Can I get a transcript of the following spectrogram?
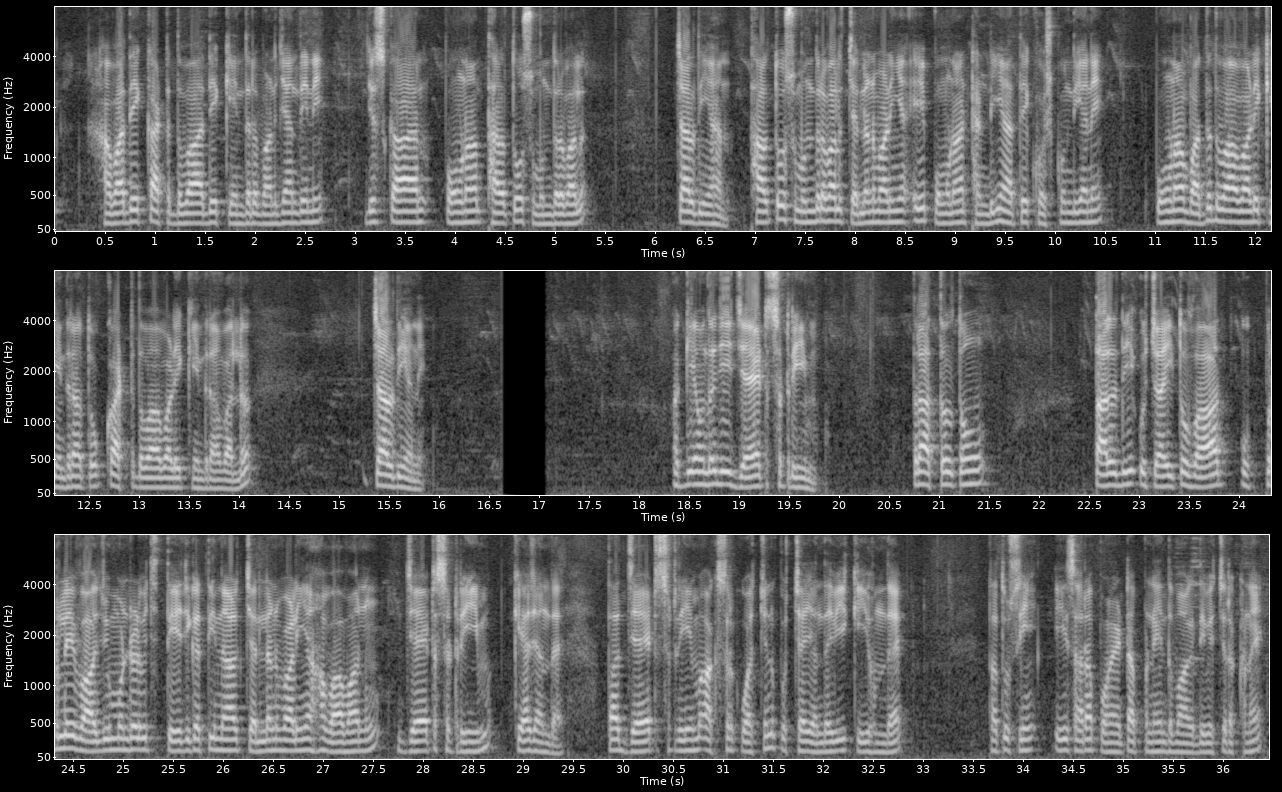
ਹਵਾ ਦੇ ਘੱਟ ਦਬਾਅ ਦੇ ਕੇਂਦਰ ਬਣ ਜਾਂਦੇ ਨੇ, ਜਿਸ ਕਾਰਨ ਪੌਣਾ ਥਲ ਤੋਂ ਸਮੁੰਦਰ ਵੱਲ ਚੱਲਦੀਆਂ ਹਨ। ਥਲ ਤੋਂ ਸਮੁੰਦਰ ਵੱਲ ਚੱਲਣ ਵਾਲੀਆਂ ਇਹ ਪੌਣਾ ਠੰਡੀਆਂ ਅਤੇ ਖੁਸ਼ਕ ਹੁੰਦੀਆਂ ਨੇ। ਪੌਣਾ ਵੱਧ ਦਬਾਅ ਵਾਲੇ ਕੇਂਦਰਾਂ ਤੋਂ ਘੱਟ ਦਬਾਅ ਵਾਲੇ ਕੇਂਦਰਾਂ ਵੱਲ ਚੱਲਦੀਆਂ ਨੇ। ਅੱਗੇ ਆਉਂਦਾ ਜੀ, ਜੈਟ ਸਟ੍ਰੀਮ। ਧਰਾਤਲ ਤੋਂ ਤਲ ਦੀ ਉਚਾਈ ਤੋਂ ਬਾਅਦ ਉੱਪਰਲੇ ਵਾਯੂਮੰਡਲ ਵਿੱਚ ਤੇਜ਼ ਗਤੀ ਨਾਲ ਚੱਲਣ ਵਾਲੀਆਂ ਹਵਾਵਾਂ ਨੂੰ ਜੈਟ ਸਟ੍ਰੀਮ ਕਿਹਾ ਜਾਂਦਾ ਹੈ। ਤਾਂ ਜੈਟ ਸਟ੍ਰੀਮ ਅਕਸਰ ਕੁਐਸਚਨ ਪੁੱਛਿਆ ਜਾਂਦਾ ਵੀ ਕੀ ਹੁੰਦਾ ਹੈ। ਤਾਂ ਤੁਸੀਂ ਇਹ ਸਾਰਾ ਪੁਆਇੰਟ ਆਪਣੇ ਦਿਮਾਗ ਦੇ ਵਿੱਚ ਰੱਖਣਾ ਹੈ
